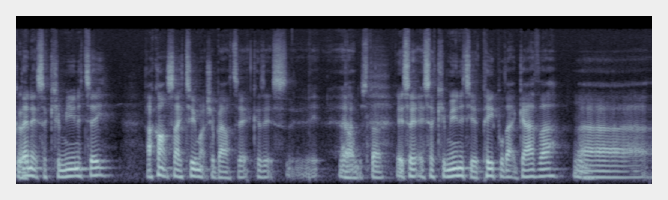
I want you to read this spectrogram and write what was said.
Good. then it's a community. I can't say too much about it because it's it, Yeah, I um, understand. it's a, it's a community of people that gather uh,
